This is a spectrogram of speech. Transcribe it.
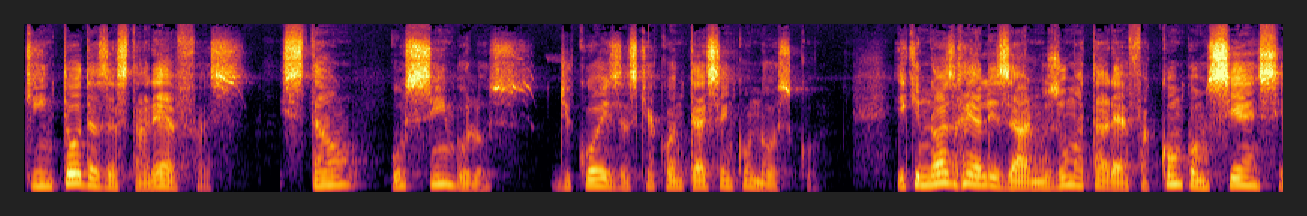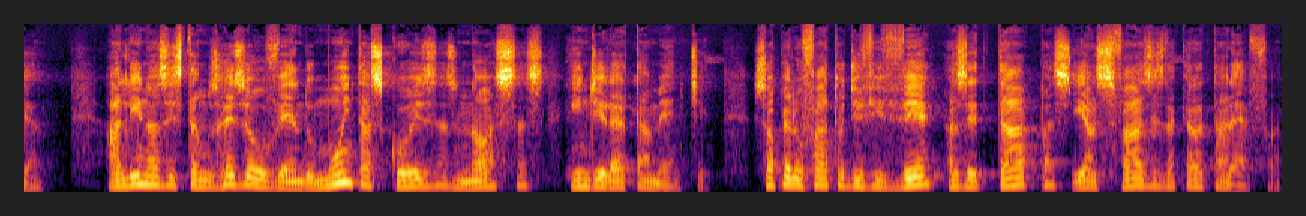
que em todas as tarefas estão os símbolos de coisas que acontecem conosco. E que nós realizarmos uma tarefa com consciência, ali nós estamos resolvendo muitas coisas nossas indiretamente só pelo fato de viver as etapas e as fases daquela tarefa.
